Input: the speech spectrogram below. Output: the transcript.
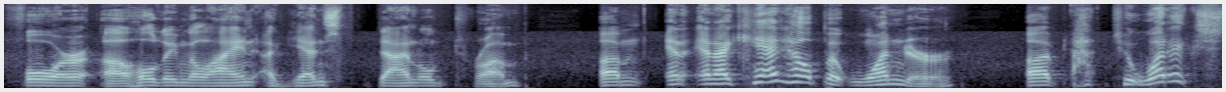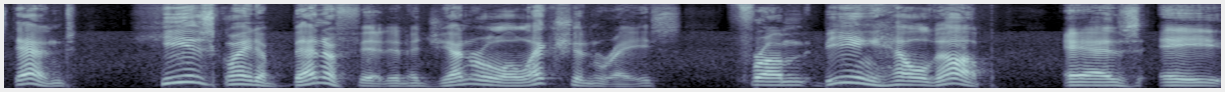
for uh, holding the line against Donald Trump. Um, and, and I can't help but wonder uh, to what extent he is going to benefit in a general election race from being held up as a,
